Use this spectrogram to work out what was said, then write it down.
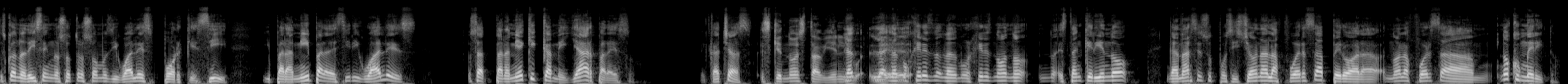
es cuando dicen nosotros somos iguales porque sí. Y para mí, para decir iguales, o sea, para mí hay que camellar para eso. ¿Me cachas? Es que no está bien. La- las mujeres, las mujeres no, no, no están queriendo ganarse su posición a la fuerza, pero a la- no a la fuerza, no con mérito.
